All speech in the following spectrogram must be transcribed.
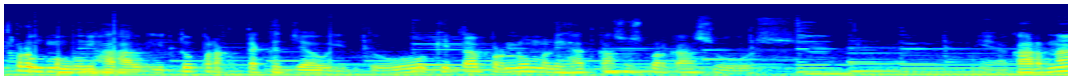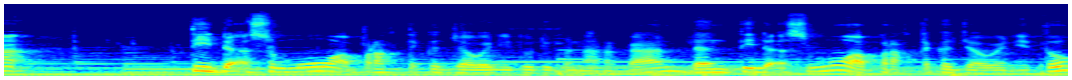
perlu melihat hal itu praktek kejawen itu kita perlu melihat kasus per kasus ya karena tidak semua praktek kejawen itu dibenarkan dan tidak semua praktek kejawen itu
